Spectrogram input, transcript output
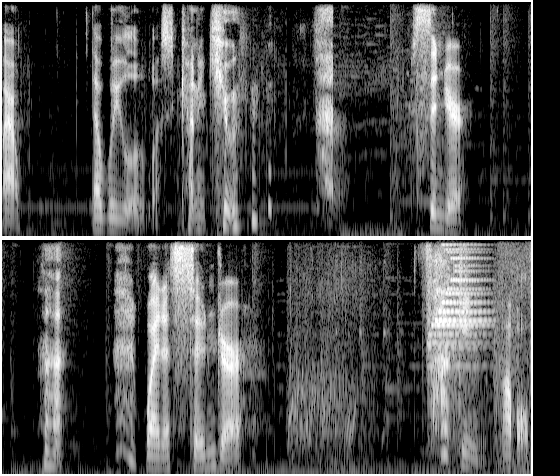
Wow. That wheel was kinda cute. Cinder. Why not Cinder? Fucking bubble.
